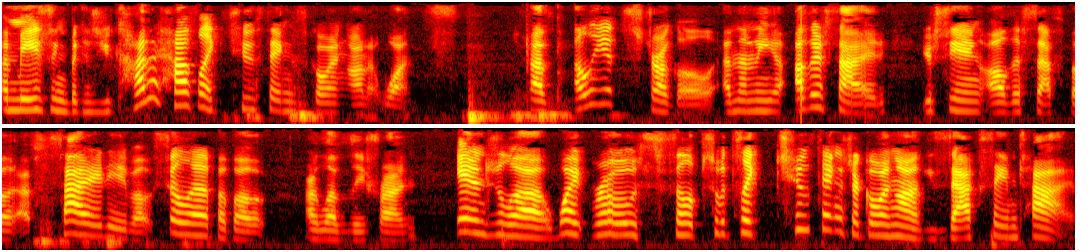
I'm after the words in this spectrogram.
amazing because you kind of have like two things going on at once. You have Elliot's struggle, and then the other side, you're seeing all this stuff about F Society, about Philip, about our lovely friend Angela, White Rose, Philip. So it's like two things are going on at the exact same time.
